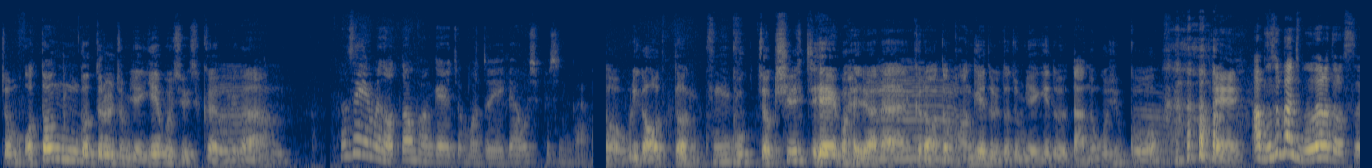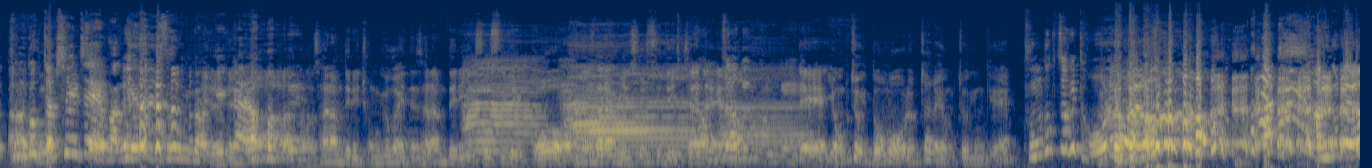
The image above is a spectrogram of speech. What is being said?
좀 어떤 것들을 좀 얘기해 볼 수 있을까요, 우리가? 음. 선생님은 어떤 관계를 좀 먼저 얘기하고 싶으신가요? 어, 우리가 어떤 궁극적 실제에 관련한 음. 그런 어떤 관계들도 좀 얘기도 나누고 싶고, 음. 네. 아 무슨 말인지 못 알아들었어요. 아, 궁극적 궁극 실제의 관계는 무슨 예를 관계인가요? 들면 네. 뭐 사람들이 종교가 있는 사람들이 있을 아. 수도 있고 없는 아. 사람이 있을 수도 있잖아요. 영적인 관계. 네, 영적이 너무 어렵잖아요, 영적인 게. 궁극적이 더 어려워요. 안 그래요?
